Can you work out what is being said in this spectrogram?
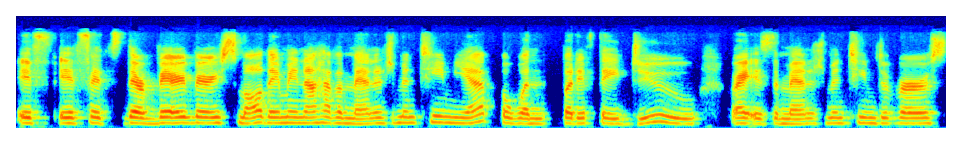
if if it's they're very very small they may not have a management team yet but when but if they do right is the management team diverse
